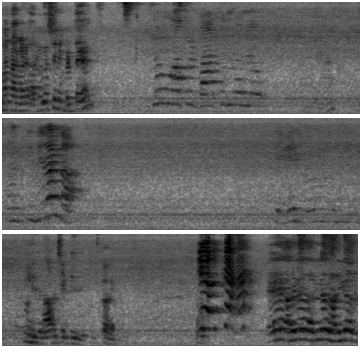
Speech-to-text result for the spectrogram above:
మన అడుగు పెడతాగా? నువ్వు అప్పుడు బాత్రూంలో ఇది నాలుగు చెట్టు ఇది ఏ అది కాదు అది కాదు అది కాదు.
